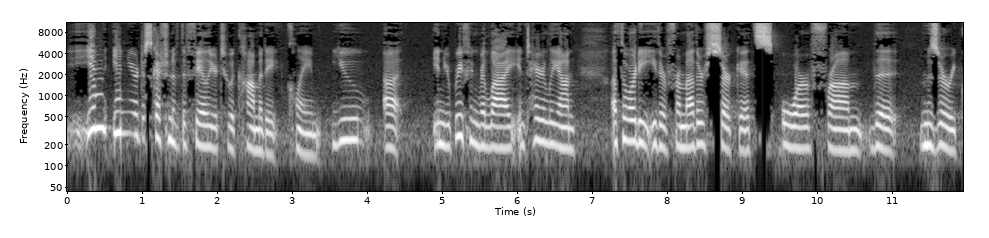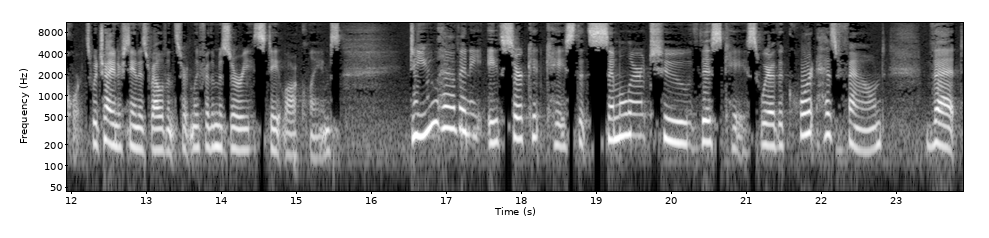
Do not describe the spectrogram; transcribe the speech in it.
in in your discussion of the failure to accommodate claim, you uh, in your briefing rely entirely on authority either from other circuits or from the Missouri courts, which I understand is relevant certainly for the Missouri state law claims. Do you have any Eighth Circuit case that's similar to this case, where the court has found that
